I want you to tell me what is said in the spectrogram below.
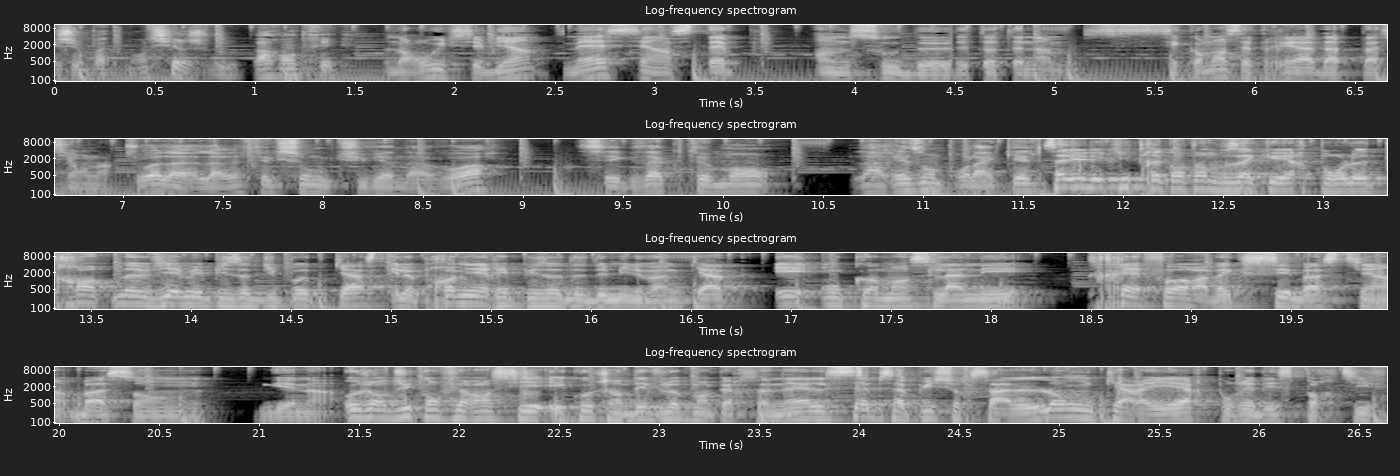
Et je vais pas te mentir, je voulais pas rentrer. Norwich, c'est bien, mais c'est un step en dessous de, de Tottenham. C'est comment cette réadaptation-là? Tu vois, la, la réflexion que tu viens d'avoir, c'est exactement la raison pour laquelle Salut l'équipe, très content de vous accueillir pour le 39e épisode du podcast et le premier épisode de 2024. Et on commence l'année très fort avec Sébastien Bassong. Aujourd'hui conférencier et coach en développement personnel, Seb s'appuie sur sa longue carrière pour aider sportifs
